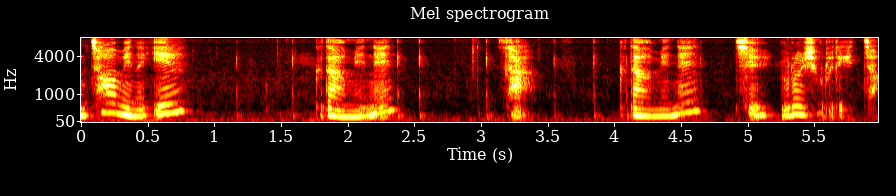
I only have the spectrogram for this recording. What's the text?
그럼 처음에는 1, 그 다음에는 4, 그 다음에는 7 이런 식으로 되겠죠.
